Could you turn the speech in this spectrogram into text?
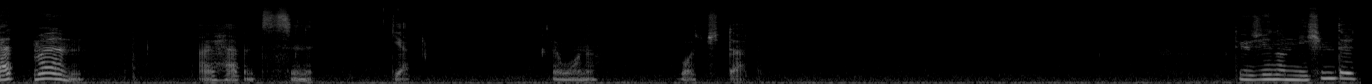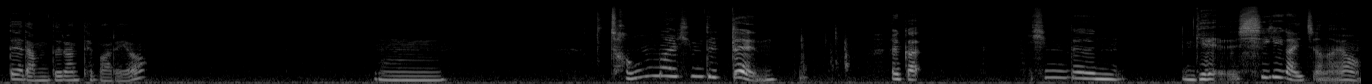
Batman I haven't seen it yet I wanna watch that. 유진 언니 힘들 때 남들한테 말해요? 음, 정말 힘들 땐, 그러니까 힘든 게 시기가 있잖아요.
